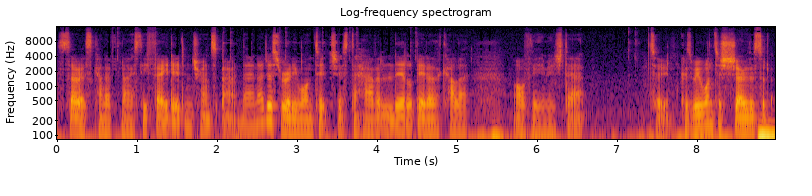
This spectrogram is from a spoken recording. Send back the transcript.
so it's kind of nicely faded and transparent there and I just really want it just to have a little bit of the color of the image there too because we want to show the sort of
